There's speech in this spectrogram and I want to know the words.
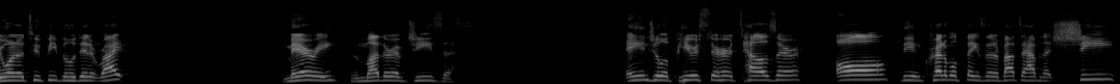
You want to know two people who did it right? Mary, the mother of Jesus. Angel appears to her, tells her all the incredible things that are about to happen, that she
